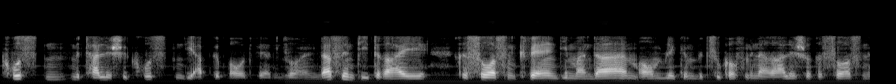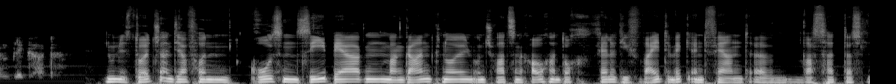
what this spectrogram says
Krusten, metallische Krusten, die abgebaut werden sollen. Das sind die drei Ressourcenquellen, die man da im Augenblick in Bezug auf mineralische Ressourcen im Blick hat. Nun ist Deutschland ja von großen Seebergen, Manganknollen und schwarzen Rauchern doch relativ weit weg entfernt. Ähm, was hat das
